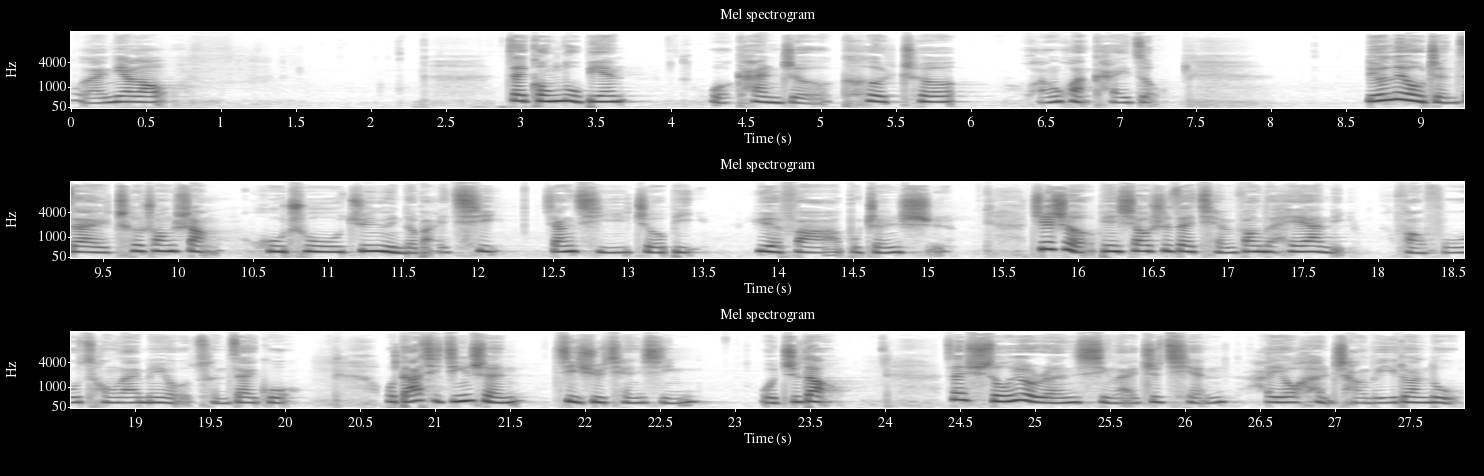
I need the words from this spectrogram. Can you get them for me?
我来念喽，在公路边。我看着客车缓缓开走，柳柳枕在车窗上，呼出均匀的白气，将其遮蔽，越发不真实。接着便消失在前方的黑暗里，仿佛从来没有存在过。我打起精神，继续前行。我知道，在所有人醒来之前，还有很长的一段路，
